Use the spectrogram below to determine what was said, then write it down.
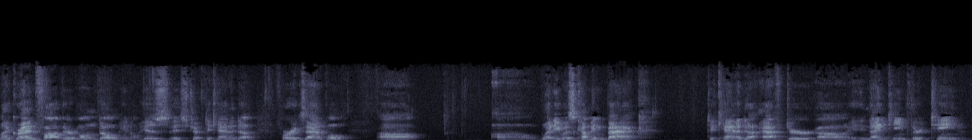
my grandfather, Mondo, you know, his, his trip to Canada, for example, uh, uh, when he was coming back to Canada after, uh, in 1913,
